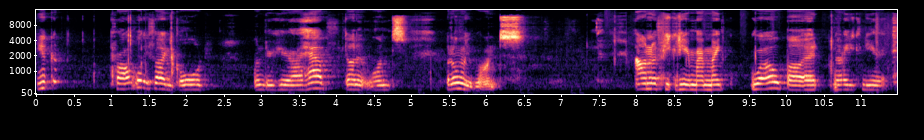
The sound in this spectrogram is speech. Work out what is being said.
You could probably find gold under here. I have done it once, but only once. I don't know if you can hear my mic well, but now you can hear it.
